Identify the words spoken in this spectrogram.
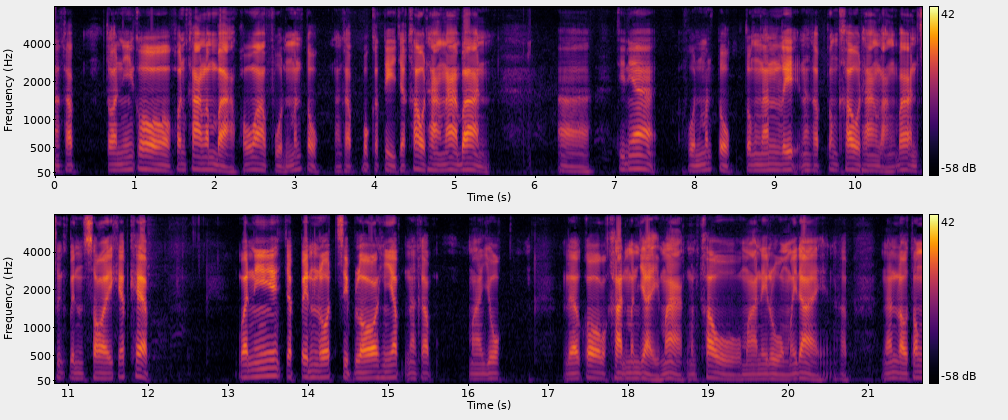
นะครับ ตอนนี้ก็ค่อนข้างลำบาก เพราะว่าฝนมันตกนะครับ ปกติจะเข้าทางหน้าบ้านอ่าทีเนี้ยฝนมันตกตรงนั้นเละนะครับ ต้องเข้าทางหลังบ้าน ซึ่งเป็นซอยแคบๆวันนี้จะเป็นรถสิบล้อเฮียบนะครับ มายก แล้วก็คันมันใหญ่มากมันเข้ามาในโรงไม่ได้นะครับ นั้นเราต้อง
